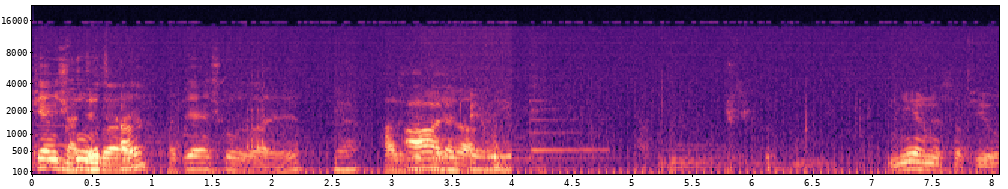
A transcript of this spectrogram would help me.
Atje në shkurë, atje në shkurë, Ja. Halë, Mirë në Sofiu.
